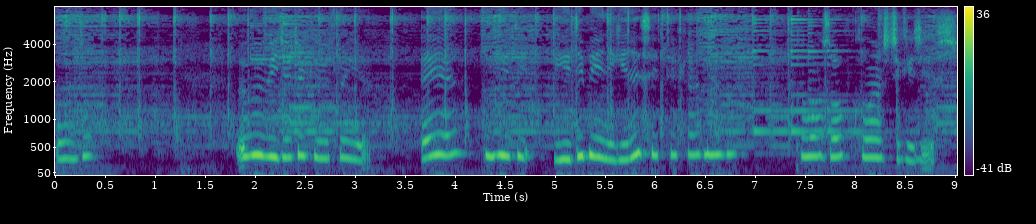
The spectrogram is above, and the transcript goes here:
oldu. Öbür videoda görüşmek üzere. Eğer bu 7, 7 beğeni gelirse tekrarlayalım. Clans of çekeceğiz.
